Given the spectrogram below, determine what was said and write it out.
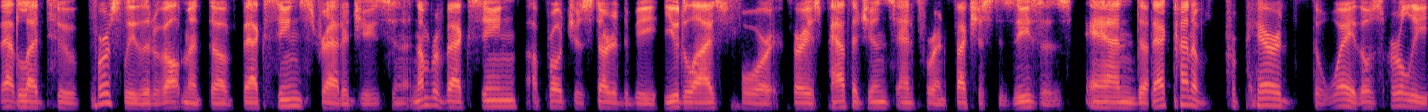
that led to, firstly, the development of vaccine strategies. And a number of vaccine approaches started to be utilized for various pathogens and for infectious diseases. And uh, that kind of prepared the way, those early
